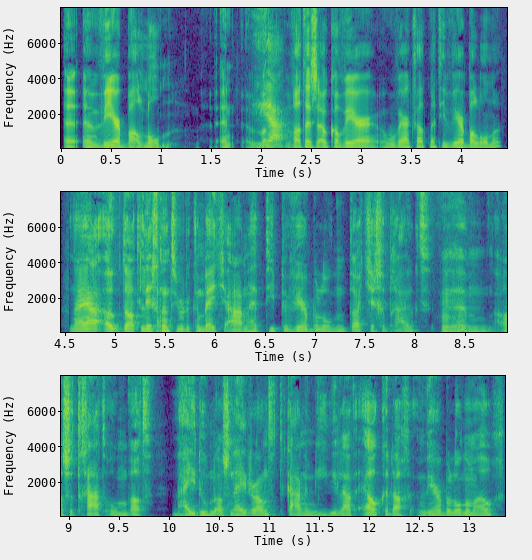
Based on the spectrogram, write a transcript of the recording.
uh, een weerballon. En ja. wat is ook alweer, hoe werkt dat met die weerballonnen? Nou ja, ook dat ligt natuurlijk een beetje aan het type weerballon dat je gebruikt. Mhm. Mm -hmm. um, als het gaat om wat wij doen als Nederland, het KNMI, die laat elke dag een weerballon omhoog.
